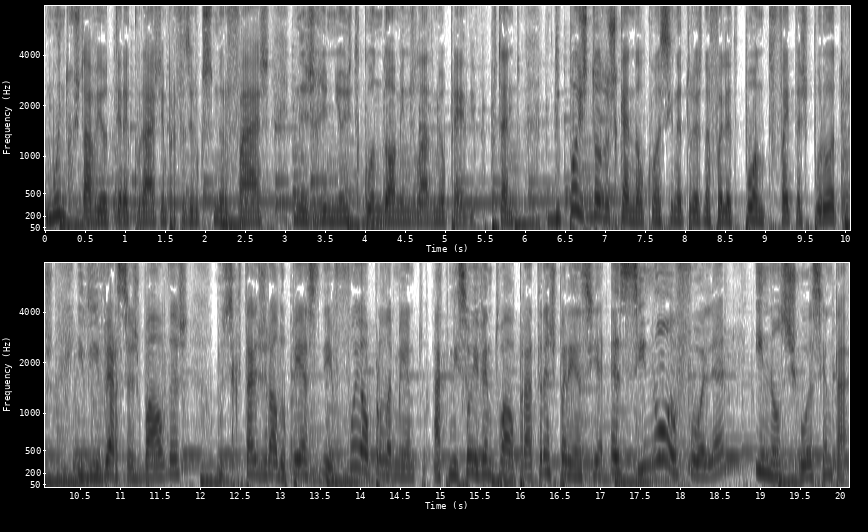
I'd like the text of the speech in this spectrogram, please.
Muito gostava eu de ter a coragem para fazer o que o senhor faz nas reuniões de condóminos lá do meu prédio. Portanto, depois de todo o escândalo com assinaturas na folha de ponto feitas por outros e diversas baldas, o secretário-geral do PSD foi ao Parlamento, à Comissão Eventual para a Transparência, assinou a folha e não se chegou a sentar.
